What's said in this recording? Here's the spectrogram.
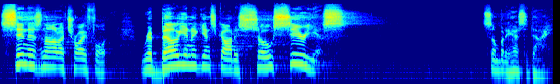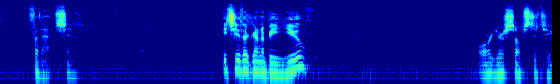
Sin is not a trifle. Rebellion against God is so serious, somebody has to die for that sin. It's either going to be you or your substitute.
